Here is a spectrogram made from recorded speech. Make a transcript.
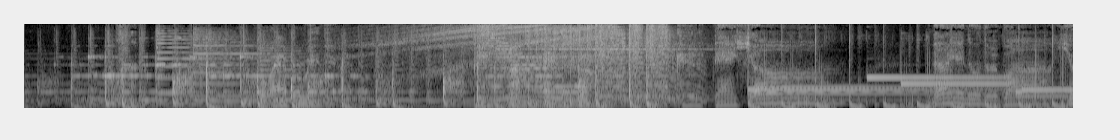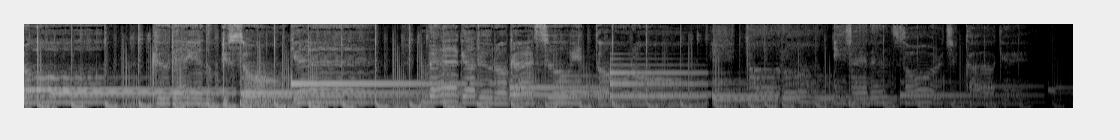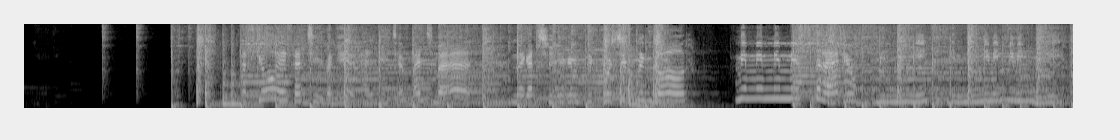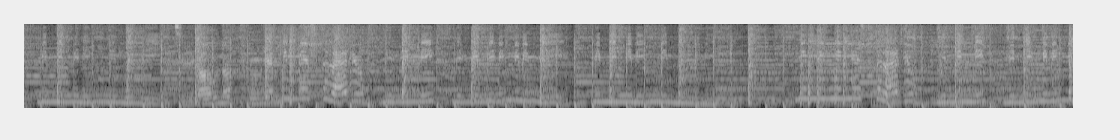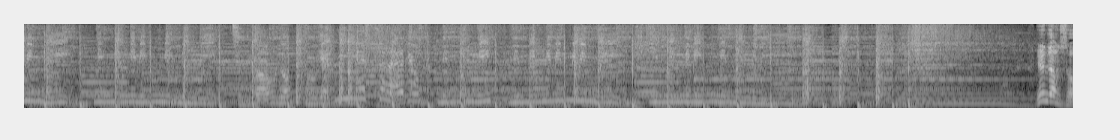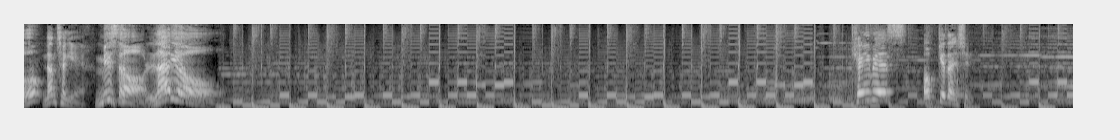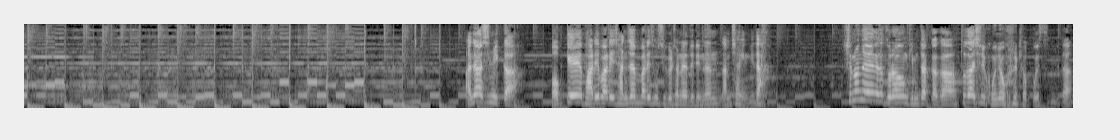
윤정수, 남창희의 미스터 라디오. KBS 업계단신. 안녕하십니까. 업계의 바리바리 잔잔바리 소식을 전해드리는 남창입니다. 신혼여행에서 돌아온 김 작가가 또다시 곤욕을 겪고 있습니다.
